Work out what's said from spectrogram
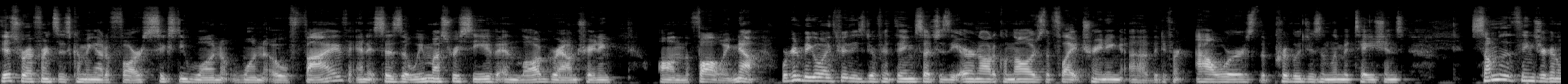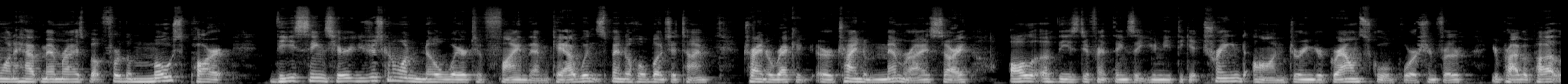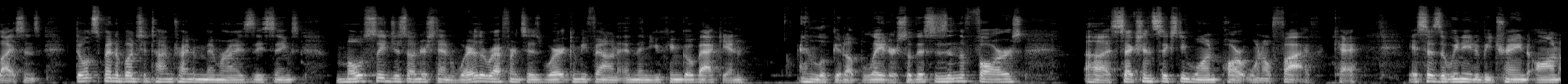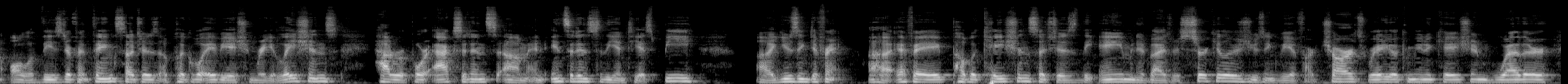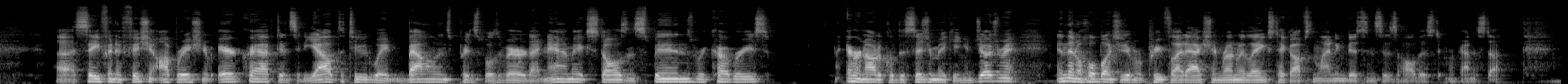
This reference is coming out of FAR 61105, and it says that we must receive and log ground training on the following. Now, we're going to be going through these different things, such as the aeronautical knowledge, the flight training, uh, the different hours, the privileges and limitations. Some of the things you're going to want to have memorized, but for the most part, these things here, you're just going to want to know where to find them. Okay, I wouldn't spend a whole bunch of time trying to rec- or trying to memorize, sorry, all of these different things that you need to get trained on during your ground school portion for your private pilot license. Don't spend a bunch of time trying to memorize these things. Mostly just understand where the reference is, where it can be found, and then you can go back in and look it up later. So this is in the FARS, uh, section 61, part 105. Okay. It says that we need to be trained on all of these different things, such as applicable aviation regulations, how to report accidents um, and incidents to the NTSB, uh, using different uh, FAA publications such as the AIM and advisory circulars using VFR charts, radio communication, weather, uh, safe and efficient operation of aircraft, density, altitude, weight and balance, principles of aerodynamics, stalls and spins, recoveries, aeronautical decision making and judgment, and then a whole bunch of different pre flight action, runway layings, takeoffs and landing distances, all this different kind of stuff.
